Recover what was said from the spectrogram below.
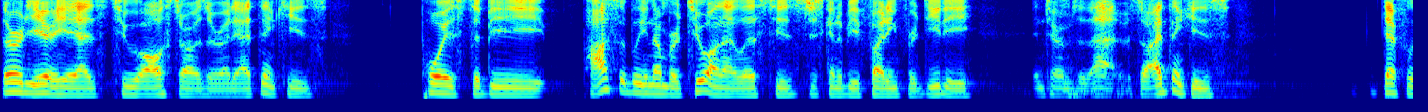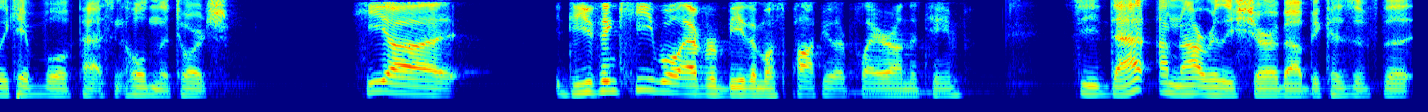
third year, he has two All Stars already. I think he's poised to be possibly number two on that list. He's just going to be fighting for Didi in terms of that. So I think he's definitely capable of passing, holding the torch. He uh do you think he will ever be the most popular player on the team? See, that I'm not really sure about because of the.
